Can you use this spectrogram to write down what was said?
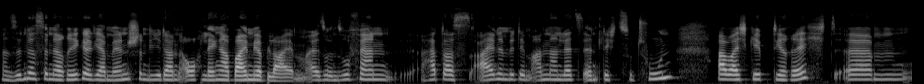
dann sind das in der Regel ja Menschen, die dann auch länger bei mir bleiben. Also insofern hat das eine mit dem anderen letztendlich zu tun. Aber ich gebe dir recht, ähm,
